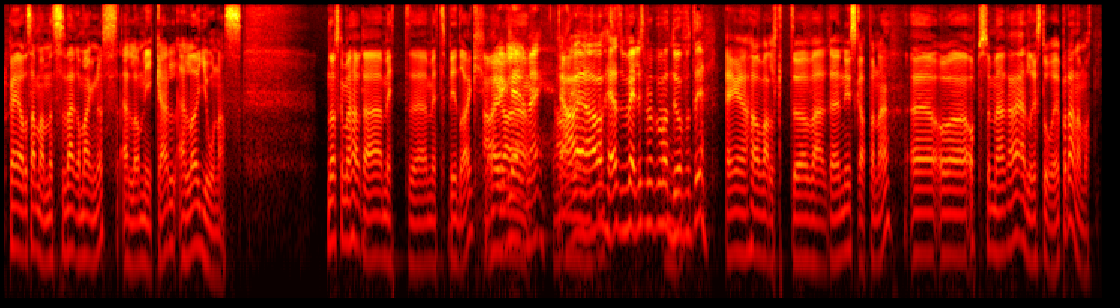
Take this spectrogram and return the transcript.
Du kan gjøre det samme med Sverre Magnus eller Mikael eller Jonas. Nå skal vi høre mitt, eh, mitt bidrag. Ja, jeg gleder meg. Ja, ja, jeg er veldig spent på hva du har fått til. Jeg har valgt å være nyskapende eh, og oppsummere eldre historier på denne måten.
